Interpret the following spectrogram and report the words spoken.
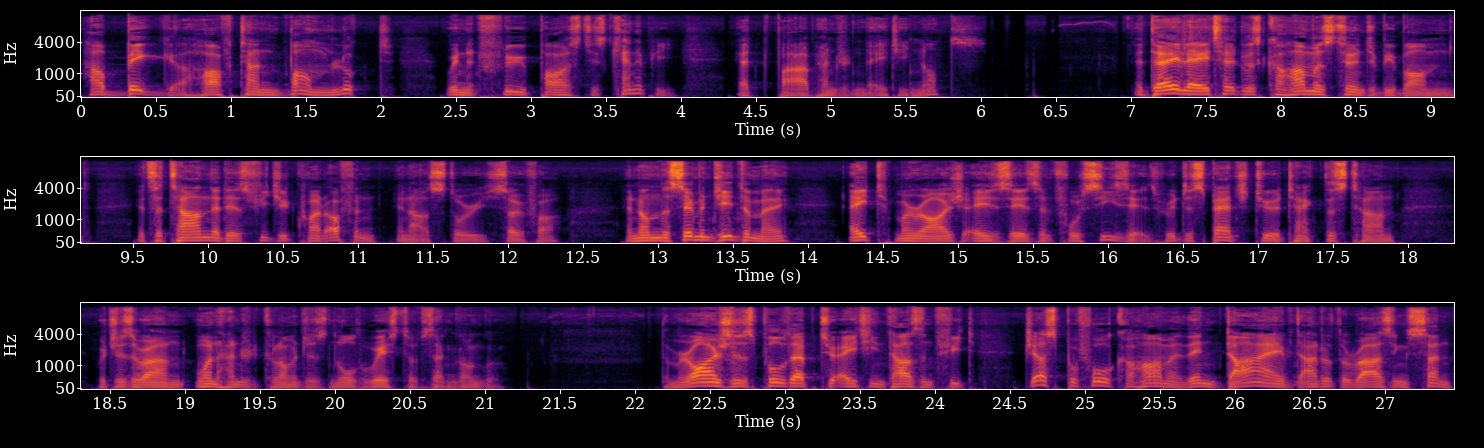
how big a half ton bomb looked when it flew past his canopy at 580 knots. A day later, it was Cahama's turn to be bombed. It's a town that has featured quite often in our story so far and on the 17th of May, eight Mirage AZs and four CZs were dispatched to attack this town, which is around 100 kilometers northwest of Xangongo. The Mirages pulled up to 18,000 feet just before Cahama, then dived out of the rising sun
